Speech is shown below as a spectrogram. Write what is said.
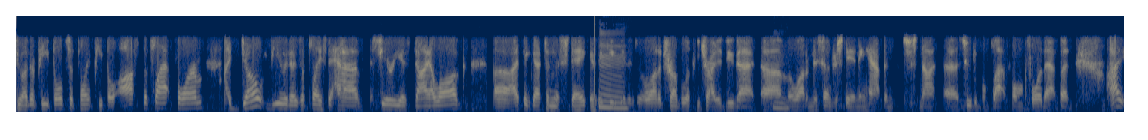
to other people, to point people off the platform. I don't view it as a place to have serious dialogue. Uh, I think that's a mistake. I think Mm. you get into a lot of trouble if you try to do that. Um, Mm. A lot of misunderstanding happens. It's just not a suitable platform for that. But I,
